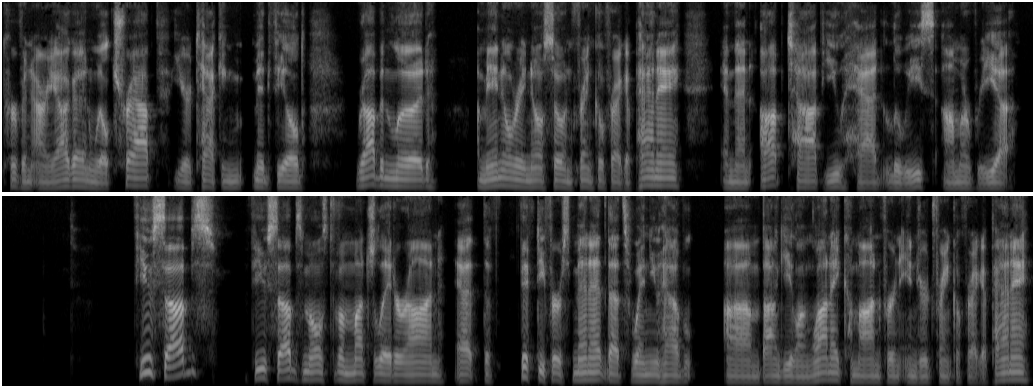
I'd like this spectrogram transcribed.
Kervin Arriaga and Will Trapp. Your attacking midfield, Robin Lod, Emmanuel Reynoso and Franco Fragapane. And then up top, you had Luis Amarilla. Few subs, a few subs, most of them much later on. At the 51st minute, that's when you have um, Bongi Hlongwane come on for an injured Franco Fragapane.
